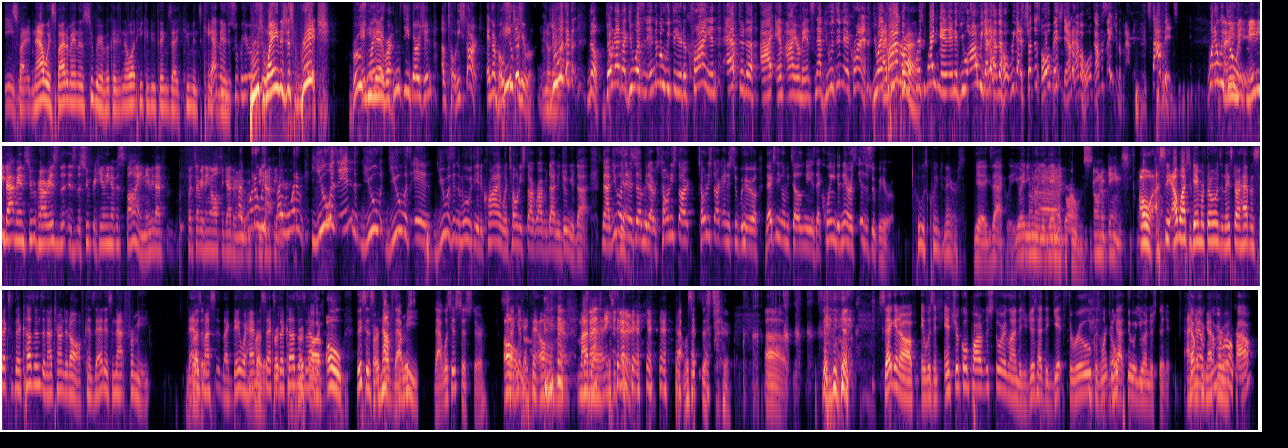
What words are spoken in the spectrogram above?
Easy. Spi- now with Spider Man is a superhero because you know what? He can do things that humans can't Batman's do. a superhero. Bruce too. Wayne is just rich. Bruce and Wayne never- is the DC version of Tony Stark, and they're both He just- superheroes. No, you was not. at the no. Don't act like you wasn't in the movie theater crying after the "I am Iron Man" snap. You was in there crying. You ain't I did crying cry. over Rich White Man. And if you are, we gotta have the whole. We gotta shut this whole bitch down and have a whole conversation about it. Stop it. What are we I doing? mean, maybe Batman's superpower is the is the super healing of his spine. Maybe that puts everything all together, and like, what are be we? happy Like, what are you was in? You you was in you was in the movie theater crying when Tony Stark, Robert Downey Jr. died. Now, if you're gonna sit there and tell me that was Tony Stark, Tony Stark ain't a superhero. Next thing you're gonna be telling me is that Queen Daenerys is a superhero. Who is Queen Daenerys? Yeah, exactly. You ain't even From, on your Game uh, of Thrones. Grown of games. Oh, I see. I watched Game of Thrones and they start having sex with their cousins, and I turned it off because that is not for me. That is Brother, my like they were having brother, sex with their cousins, and I was off- like, "Oh, this is first not off, that for was- me." That was his sister. Oh, Second okay. off, oh man, my that bad. makes it better. that was his sister. Uh, second off, it was an integral part of the storyline that you just had to get through because once Nope. you got through it, you understood it. I tell me, never I'm, got tell me I'm wrong, it. Kyle.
